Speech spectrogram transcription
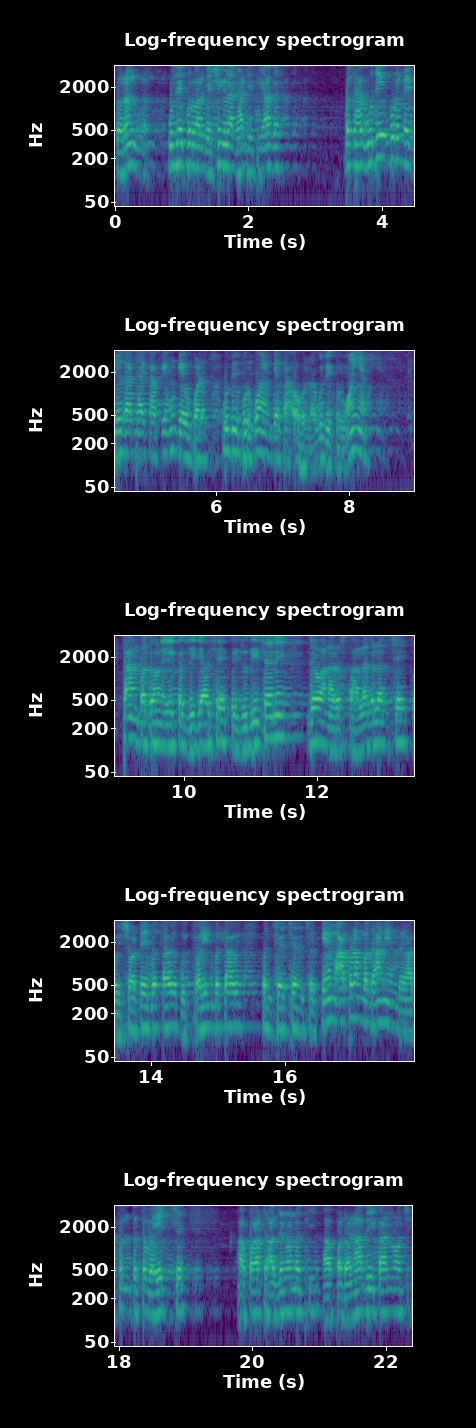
તો રંગ ઉદયપુર વાળા કે શિંગલા ઘાટીથી આગળ. બધા ઉદયપુર મેં ભેગા થાય તા કે કેવું પડે? ઉદયપુર કોણ એમ કહેતા? ઓહલા ઉદયપુર અહીંયા. કામ બધાને એક જ જગ્યા છે, કોઈ જુદી છે નહીં. જવાના રસ્તા અલગ અલગ છે, કોઈ શોર્ટે બતાવે, કોઈ ફરીને બતાવે. પણ છે છે ને છે. તેમ આપણા બધાની અંદર આત્મતત્વ એક છે. આ પાઠ આજનો નથી, આ પાઠ અનાધિકાળનો છે.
